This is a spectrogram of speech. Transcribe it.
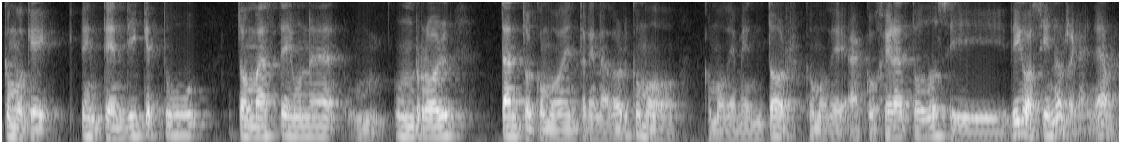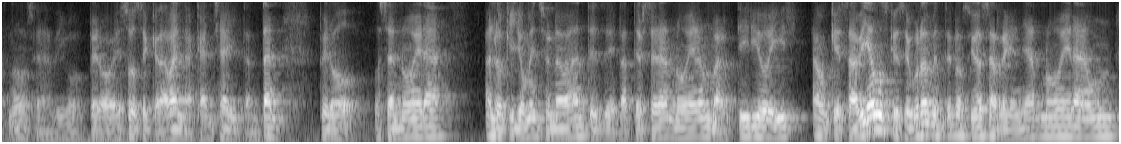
como que entendí que tú tomaste una, un rol tanto como entrenador como como de mentor, como de acoger a todos y digo, sí nos regañamos, ¿no? O sea, digo, pero eso se quedaba en la cancha y tan tan, pero, o sea, no era a lo que yo mencionaba antes de la tercera, no era un martirio ir, aunque sabíamos que seguramente nos ibas a regañar, no era un,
